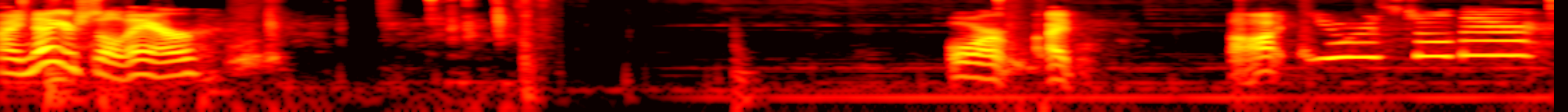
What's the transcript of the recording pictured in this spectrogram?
I know you're still there. Or I thought you were still there.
